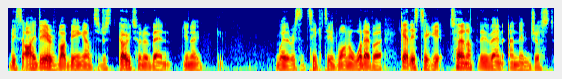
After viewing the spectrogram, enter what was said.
this idea of like being able to just go to an event, you know, whether it's a ticketed one or whatever, get this ticket, turn up at the event, and then just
